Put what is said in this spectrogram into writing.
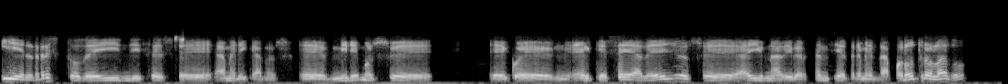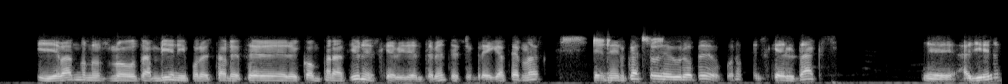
y el resto de índices eh, americanos. Eh, miremos eh, el que sea de ellos, eh, hay una divergencia tremenda. Por otro lado, y llevándonoslo también y por establecer comparaciones, que evidentemente siempre hay que hacerlas, en el caso europeo, bueno, es que el DAX eh, ayer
